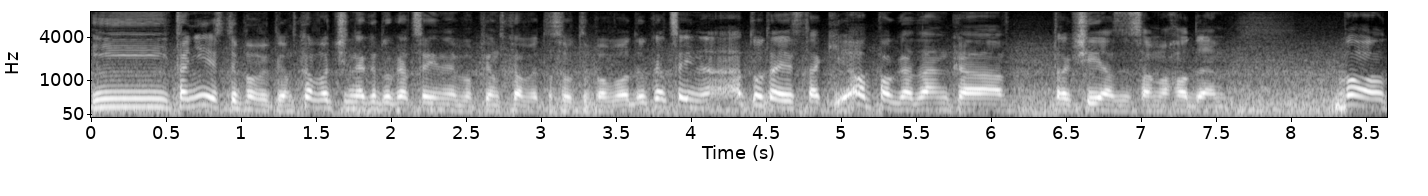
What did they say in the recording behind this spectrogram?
I to nie jest typowy piątkowy odcinek edukacyjny, bo piątkowe to są typowo edukacyjne, a tutaj jest taki o pogadanka w trakcie jazdy samochodem, bo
